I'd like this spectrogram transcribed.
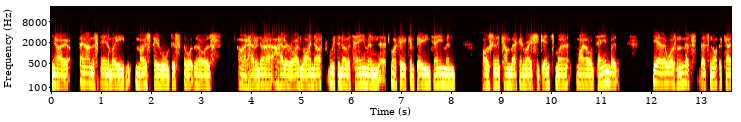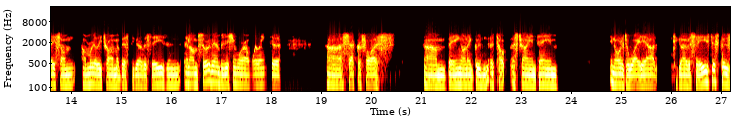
you know, and understandably, most people just thought that I was, I had a, I had a ride lined up with another team and like a competing team, and I was going to come back and race against my my old team, but yeah, that wasn't that's that's not the case. I'm I'm really trying my best to go overseas, and, and I'm sort of in a position where I'm willing to uh, sacrifice um, being on a good a top Australian team in order to wait out to go overseas. Just because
